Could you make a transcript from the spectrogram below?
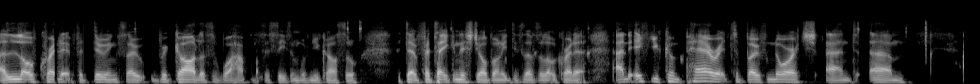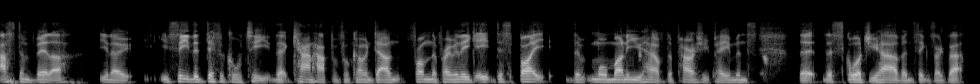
a lot of credit for doing so, regardless of what happens this season with Newcastle. For taking this job on, he deserves a lot of credit. And if you compare it to both Norwich and um, Aston Villa, you know, you see the difficulty that can happen from coming down from the Premier League, it, despite the more money you have, the parachute payments, the the squad you have, and things like that.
